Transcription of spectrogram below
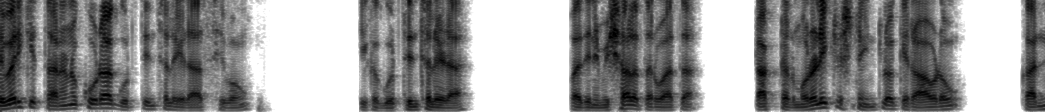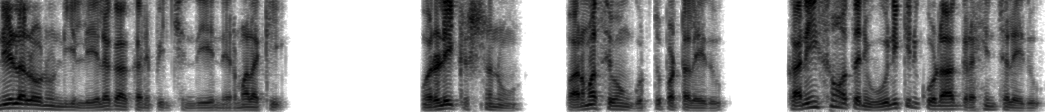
చివరికి తనను కూడా గుర్తించలేడా శివం? ఇక గుర్తించలేడా? పది నిమిషాల తర్వాత డాక్టర్ మురళీకృష్ణ ఇంట్లోకి రావడం కన్నీళ్ళలో నుండి లీలగా కనిపించింది నిర్మలకి. మురళీకృష్ణను పరమశివం గుర్తుపట్టలేదు. కనీసం అతని ఉనికిని కూడా గ్రహించలేదు.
